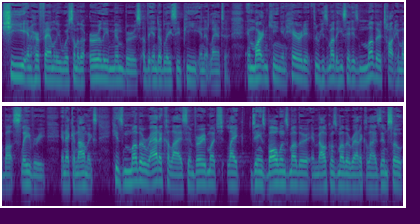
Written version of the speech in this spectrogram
She and her family were some of the early members of the NAACP in Atlanta. And Martin King inherited through his mother. He said his mother taught him about slavery and economics. His mother radicalized him very much like James Baldwin's mother and Malcolm's mother radicalized him. So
